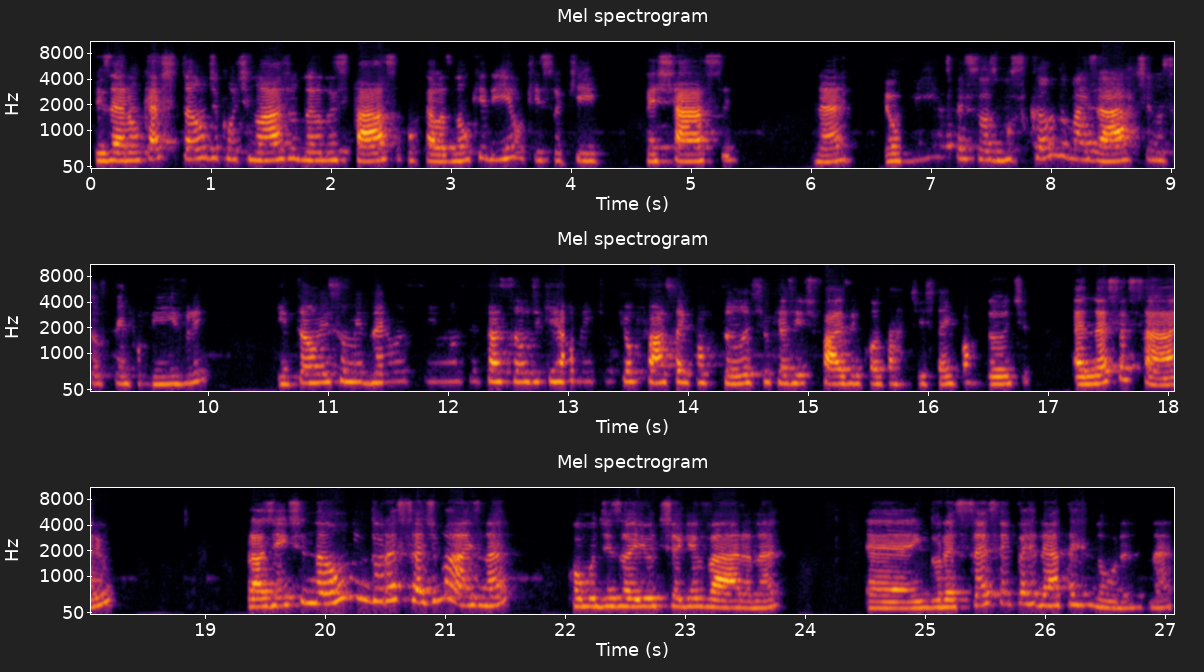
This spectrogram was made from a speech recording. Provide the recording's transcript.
fizeram questão de continuar ajudando o espaço, porque elas não queriam que isso aqui fechasse, né? Eu vi as pessoas buscando mais arte no seu tempo livre então, isso me deu assim, uma sensação de que realmente o que eu faço é importante, o que a gente faz enquanto artista é importante, é necessário, para a gente não endurecer demais, né? Como diz aí o Che Guevara, né? É, endurecer sem perder a ternura, né?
